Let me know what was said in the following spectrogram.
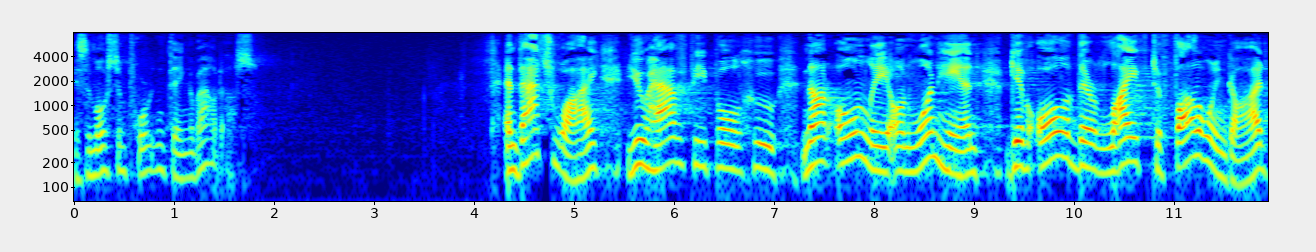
is the most important thing about us. And that's why you have people who not only, on one hand, give all of their life to following God,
